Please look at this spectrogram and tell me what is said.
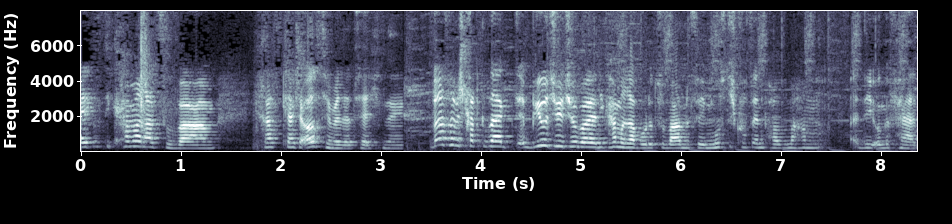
jetzt ist die Kamera zu warm. Rast gleich aus hier mit der Technik. Was habe ich gerade gesagt? Beauty-YouTuber, die Kamera wurde zu warm, deswegen musste ich kurz eine Pause machen, die ungefähr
